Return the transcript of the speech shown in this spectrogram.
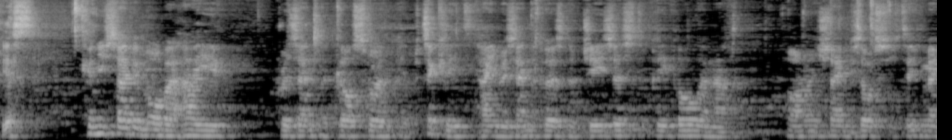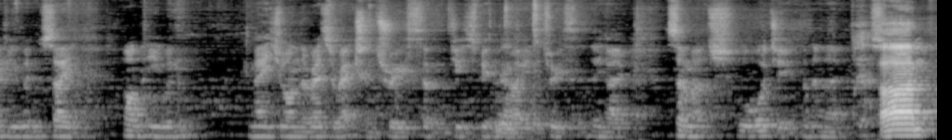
Yes? Can you say a bit more about how you present the gospel, and particularly how you present the person of Jesus to people and uh, honour and shame? Because obviously, maybe you wouldn't say on you wouldn't major on the resurrection truth and Jesus being the Yeah. way, the truth, you know, so much, would you? I don't know. Um,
